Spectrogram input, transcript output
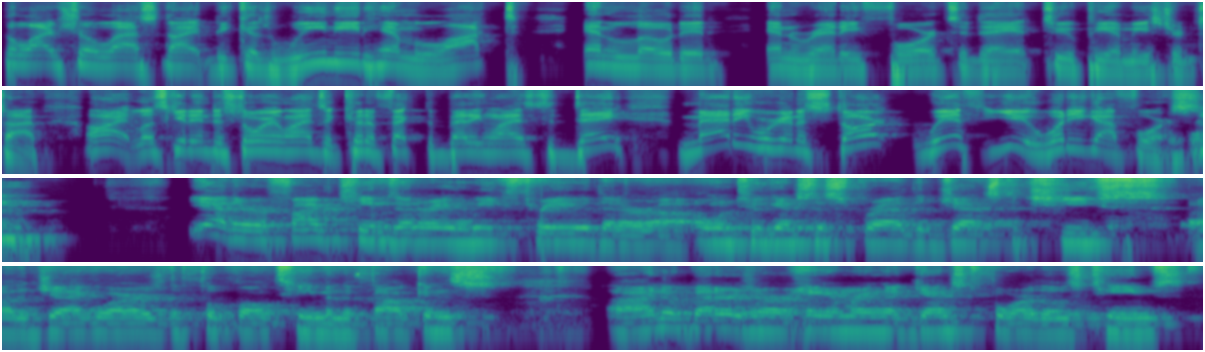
the live show last night because we need him locked and loaded and ready for today at 2 p.m. Eastern time. All right, let's get into storylines that could affect the betting lines today. Maddie, we're going to start with you. What do you got for us? Yeah, there are five teams entering week three that are uh, 0 2 against the spread the Jets, the Chiefs, uh, the Jaguars, the football team, and the Falcons. Uh, I know bettors are hammering against four of those teams.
